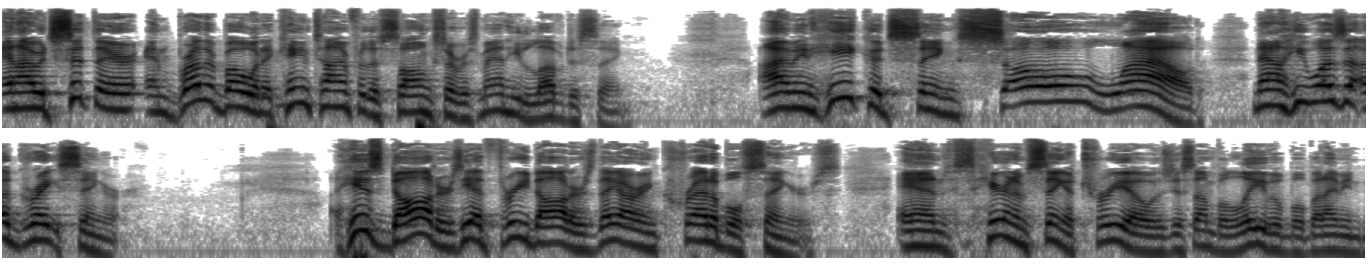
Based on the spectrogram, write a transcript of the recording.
and I would sit there, and Brother Bo, when it came time for the song service, man, he loved to sing. I mean, he could sing so loud. Now, he wasn't a great singer. His daughters, he had three daughters, they are incredible singers. And hearing them sing a trio is just unbelievable. But I mean,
